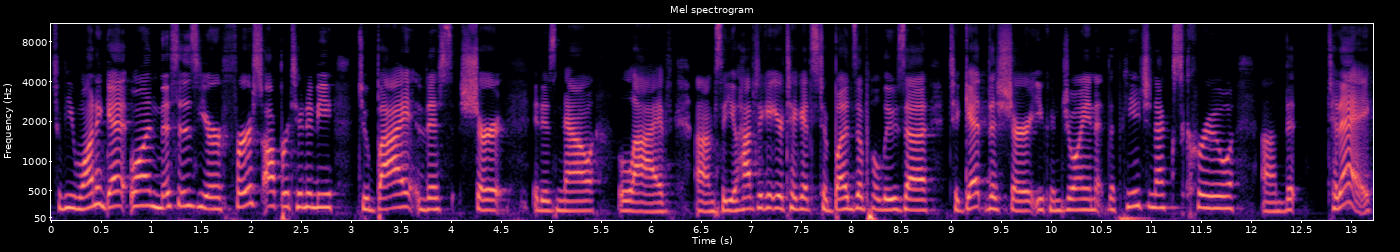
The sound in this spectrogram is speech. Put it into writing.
So if you want to get one, this is your first opportunity to buy this shirt. It is now live. Um, so you'll have to get your tickets to Buds-a-Palooza to get this shirt. You can join the PHNX crew. Um, that today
